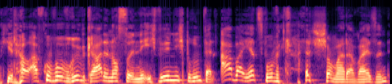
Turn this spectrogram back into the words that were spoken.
Genau, apropos berühmt, gerade noch so, nee, ich will nicht berühmt werden, aber jetzt, wo wir gerade schon mal dabei sind,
